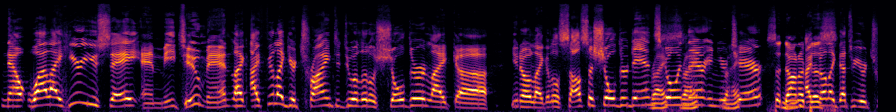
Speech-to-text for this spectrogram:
Now, while I hear you say, and me too, man, like I feel like you're trying to do a little shoulder, like uh, you know, like a little salsa shoulder dance Right, going right, there in your right. chair. Sedano I does. felt like that's what you were tr-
